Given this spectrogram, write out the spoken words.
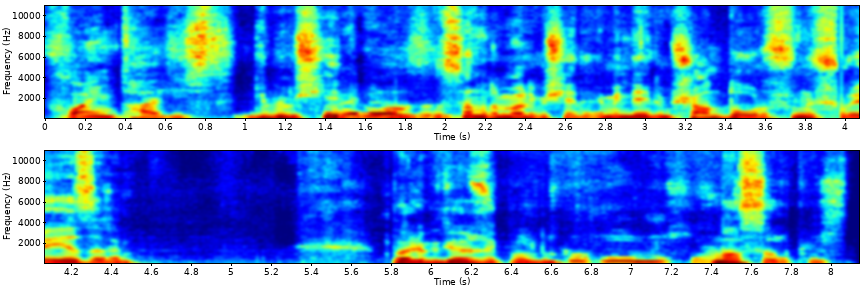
Flying Tigers gibi bir şeydi. Öyle mi? Sanırım öyle bir şeydi. Emin değilim. Şu an doğrusunu şuraya yazarım. Böyle bir gözlük buldum. Çok iyiymiş ya. Nasıl? Yakıştı.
